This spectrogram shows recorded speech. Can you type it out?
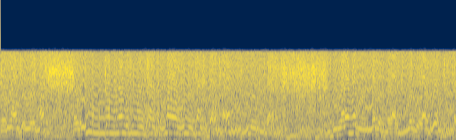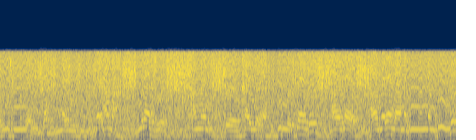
bu lafzı unutma öbürünü unutsan bundan geçin unutsan kızma ama bunu unutsan kızarım. Tamam mı? bunu unutmayacaksın bunlara ne diyor ne diyorlar ne diyorlar biliyor musun? Öbürü sünnet olmuşlar bunlar öbürü sünnetler ama diyorlar ki amel e, kalbe tahtı zürriyetlerdir ağza ağzara rağmen imandan değildir.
